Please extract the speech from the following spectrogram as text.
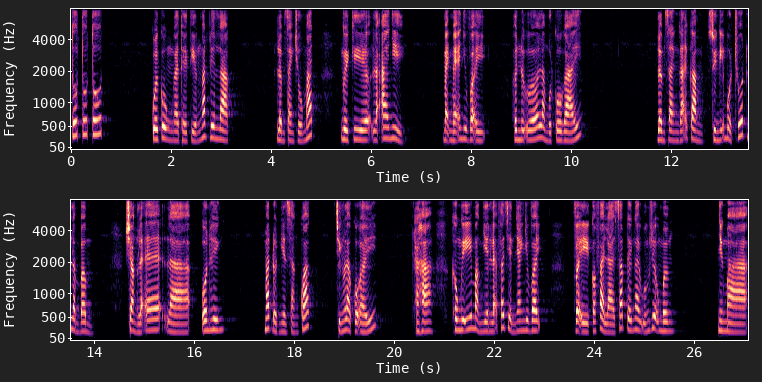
Tốt tốt tốt. Cuối cùng nghe thấy tiếng ngắt liên lạc. Lâm sành trố mắt. Người kia là ai nhỉ? Mạnh mẽ như vậy. Hơn nữa là một cô gái. Lâm sành gãi cầm, suy nghĩ một chút lầm bầm. Chẳng lẽ là ôn hình? Mắt đột nhiên sáng quắc. Chính là cô ấy. Ha ha, không nghĩ mặc nhiên lại phát triển nhanh như vậy. Vậy có phải là sắp tới ngày uống rượu mừng? Nhưng mà...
